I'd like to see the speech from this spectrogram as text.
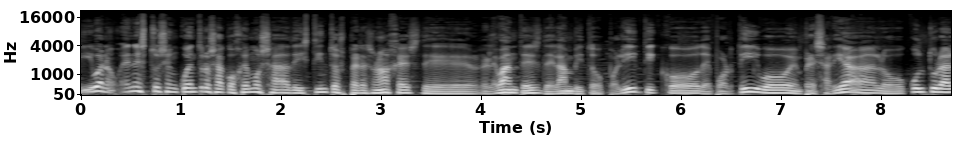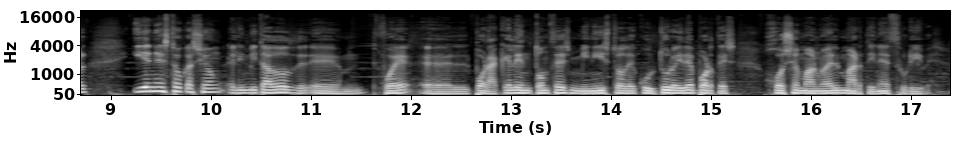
y bueno, en estos encuentros acogemos a distintos personajes de, relevantes del ámbito político, deportivo, empresarial o cultural. Y en esta ocasión el invitado eh, fue el por aquel entonces ministro de Cultura y Deportes, José Manuel Martínez Uribe.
